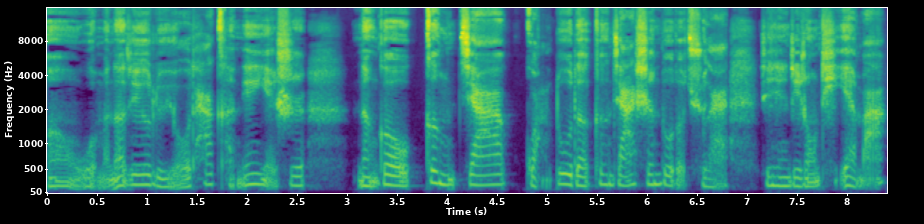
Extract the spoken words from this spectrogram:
嗯，我们的这个旅游，它肯定也是能够更加广度的、更加深度的去来进行这种体验吧。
